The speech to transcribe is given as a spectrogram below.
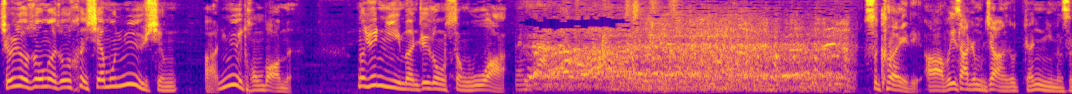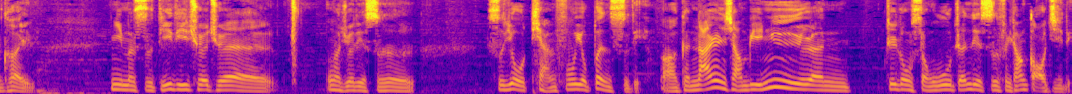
其实有时候我就很羡慕女性啊，女同胞们，我觉得你们这种生物啊 是可以的啊。为啥这么讲？就真你们是可以的，你们是的的确确，我觉得是是有天赋、有本事的啊。跟男人相比，女人这种生物真的是非常高级的。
